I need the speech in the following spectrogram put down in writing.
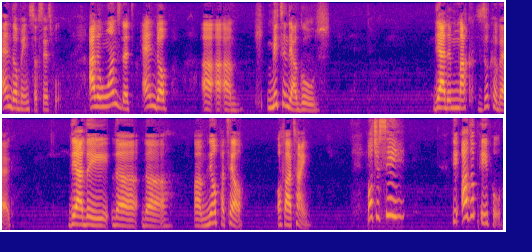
end up being successful, are the ones that end up uh, uh, um, meeting their goals. They are the Mark Zuckerberg. They are the the the um, Neil Patel of our time. But you see, the other people,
